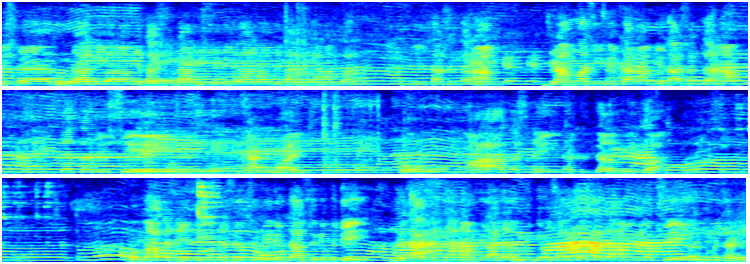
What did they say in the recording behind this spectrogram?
इष्ट भूमरा देवानां यथा सिंहानां इष्ट देवानां यथा सिंहानां यथा सिंहानां ग्रामवासी देवतानां यथा सिंहानां पूजनं च करिष्ये शान्तिवाय ॐ आगस्मै ओम आगस्मै पूजनस्य सूर्य देवता सूर्यपति यथा सिंहानां विराज हुं देवसा यक्षे अर्जुन छाड़े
